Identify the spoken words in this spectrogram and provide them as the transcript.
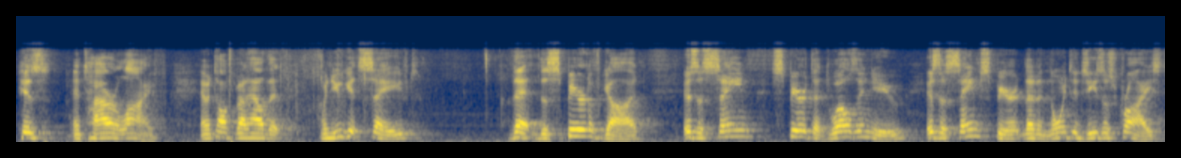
his entire life. And we talked about how that when you get saved, that the Spirit of God is the same Spirit that dwells in you, is the same Spirit that anointed Jesus Christ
